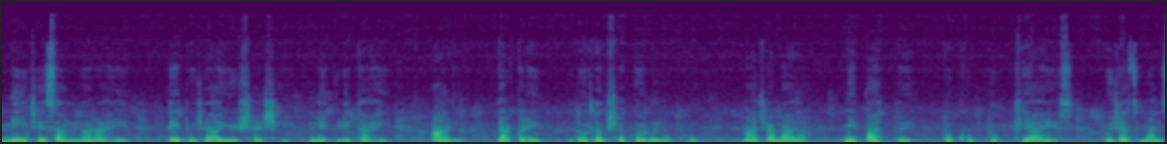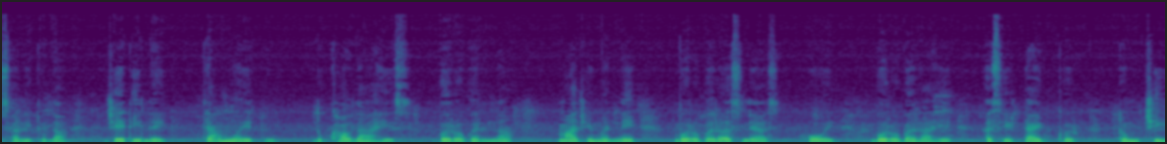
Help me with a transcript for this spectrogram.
मी जे सांगणार आहे ते तुझ्या आयुष्याशी निगडीत आहे आणि त्याकडे दुर्लक्ष करू नको. माझ्या बाळा मी पाहतोय तू खूप दुःखी आहेस. तुझ्याच माणसाने तुला जे दिले त्यामुळे तू दुखावला आहेस. बरोबर ना? माझे म्हणणे बरोबर असल्यास होय बरोबर आहे असे टाईप करून तुमची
